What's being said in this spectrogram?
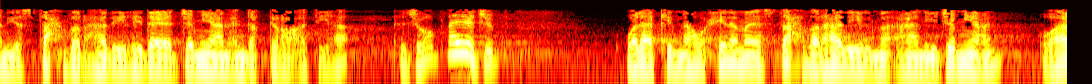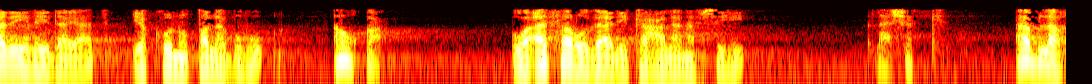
أن يستحضر هذه الهدايات جميعا عند قراءتها؟ الجواب لا يجب. ولكنه حينما يستحضر هذه المعاني جميعا وهذه الهدايات يكون طلبه أوقع وأثر ذلك على نفسه. لا شك. أبلغ.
